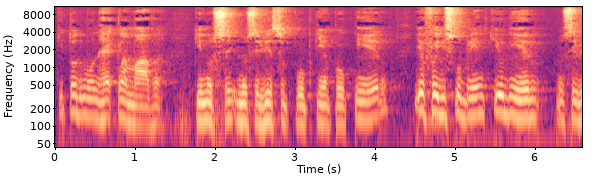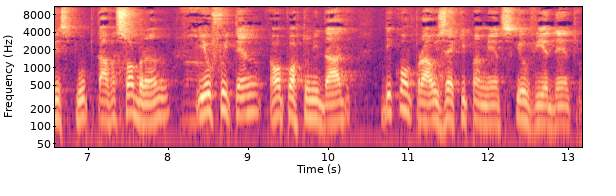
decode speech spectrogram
que todo mundo reclamava que no, no serviço público tinha pouco dinheiro. E eu fui descobrindo que o dinheiro no serviço público estava sobrando. Uhum. E eu fui tendo a oportunidade de comprar os equipamentos que eu via dentro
